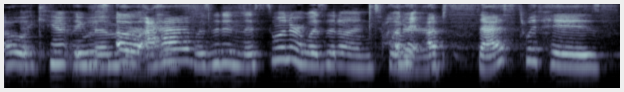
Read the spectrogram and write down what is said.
Oh, I can't it was- oh, remember. oh, I have Was it in this one or was it on Twitter? Okay, obsessed with his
